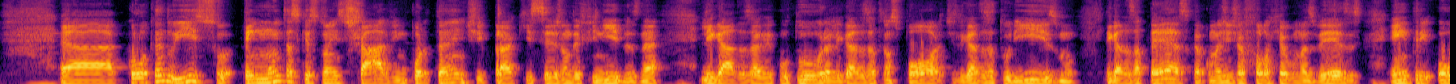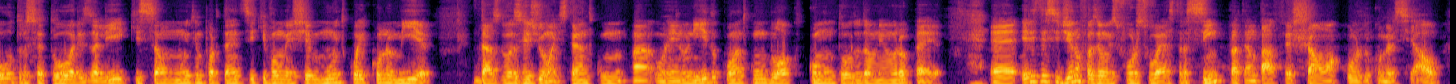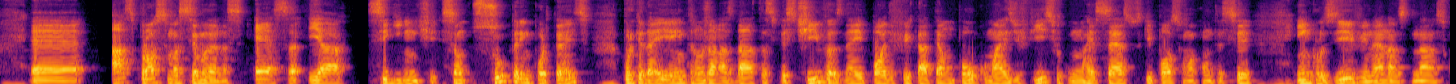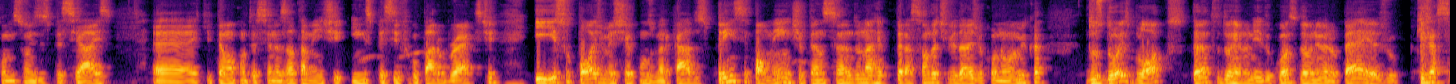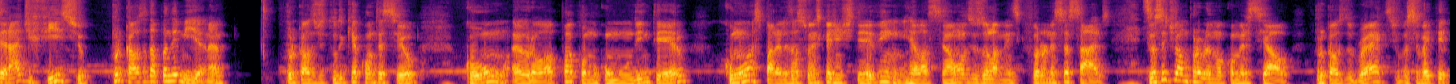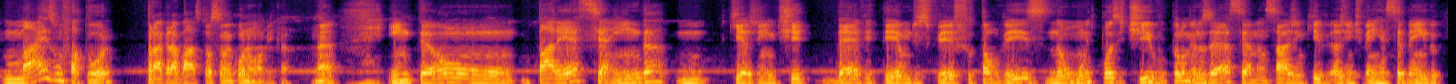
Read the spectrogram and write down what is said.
É, colocando isso, tem muitas questões-chave importantes para que sejam definidas, né? Ligadas à agricultura, ligadas a transporte, ligadas a turismo, ligadas à pesca, como a gente já falou aqui algumas vezes, entre outros setores ali que são muito importantes e que vão mexer muito com a economia das duas regiões, tanto com a, o Reino Unido quanto com o bloco como um todo da União Europeia. É, eles decidiram fazer um esforço extra, sim, para tentar fechar um acordo comercial. É, as próximas semanas, essa e a seguinte, são super importantes, porque daí entram já nas datas festivas, né, e pode ficar até um pouco mais difícil com recessos que possam acontecer, inclusive, né, nas, nas comissões especiais. É, que estão acontecendo exatamente em específico para o Brexit, e isso pode mexer com os mercados, principalmente pensando na recuperação da atividade econômica dos dois blocos, tanto do Reino Unido quanto da União Europeia, Ju, que já será difícil por causa da pandemia, né? Por causa de tudo que aconteceu com a Europa, como com o mundo inteiro, com as paralisações que a gente teve em relação aos isolamentos que foram necessários. Se você tiver um problema comercial por causa do Brexit, você vai ter mais um fator para agravar a situação econômica, né? Então, parece ainda que a gente deve ter um desfecho talvez não muito positivo, pelo menos essa é a mensagem que a gente vem recebendo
